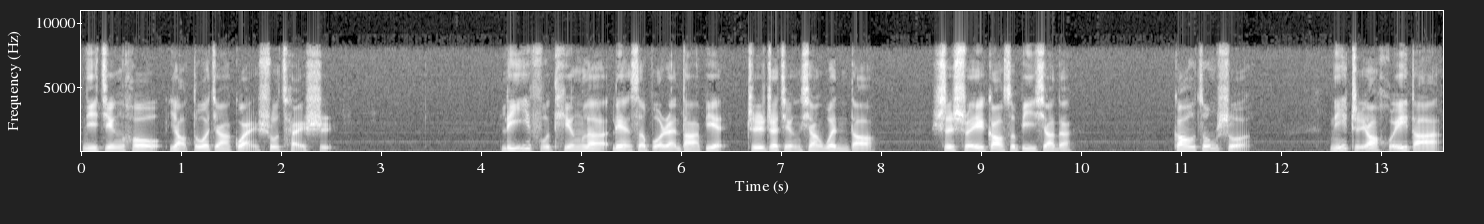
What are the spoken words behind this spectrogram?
你今后要多加管束才是。”李义府听了，脸色勃然大变，指着景象问道。是谁告诉陛下的？高宗说：“你只要回答，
